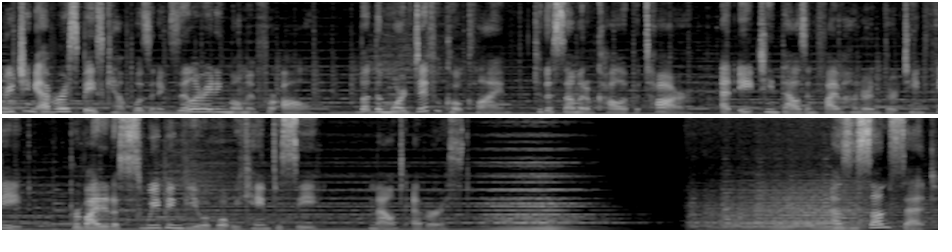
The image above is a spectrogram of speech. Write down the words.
Reaching Everest Base Camp was an exhilarating moment for all, but the more difficult climb to the summit of Kala Patthar at 18,513 feet provided a sweeping view of what we came to see Mount Everest. As the sun set,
